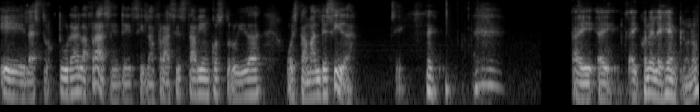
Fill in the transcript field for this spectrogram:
eh, la estructura de la frase, de si la frase está bien construida o está maldecida. Sí. ahí, ahí, con el ejemplo, ¿no?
